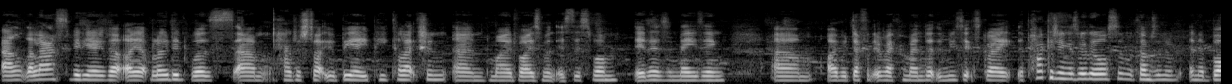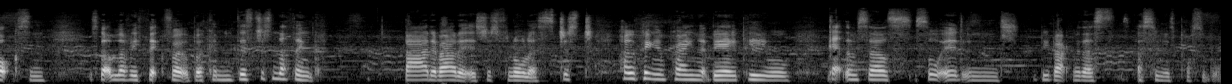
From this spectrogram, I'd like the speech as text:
And the last video that I uploaded was um, how to start your BAP collection, and my advisement is this one. It is amazing. Um, I would definitely recommend it. The music's great. The packaging is really awesome. It comes in a, in a box and it's got a lovely thick photo book, and there's just nothing bad about it. It's just flawless. Just hoping and praying that BAP will get themselves sorted and be back with us as soon as possible.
